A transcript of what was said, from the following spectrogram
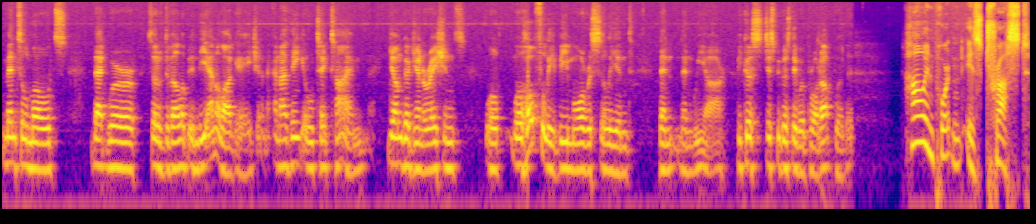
mental modes that were sort of developed in the analog age. And, and I think it will take time. Younger generations will, will hopefully be more resilient than, than we are, because just because they were brought up with it. How important is trust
